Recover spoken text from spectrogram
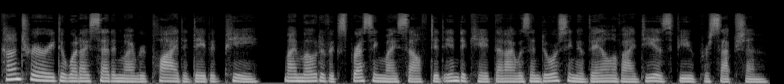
contrary to what I said in my reply to David P., my mode of expressing myself did indicate that I was endorsing a veil of ideas view perception.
